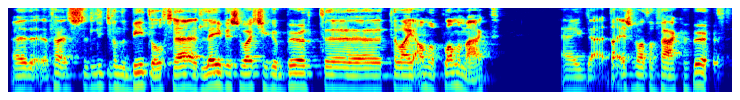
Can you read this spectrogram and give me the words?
uh, het liedje van de Beatles, hè? het leven is wat je gebeurt terwijl je andere plannen maakt. dat is wat er vaak gebeurt.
